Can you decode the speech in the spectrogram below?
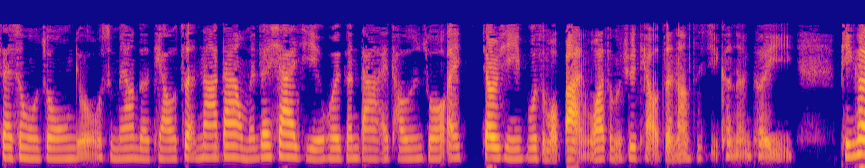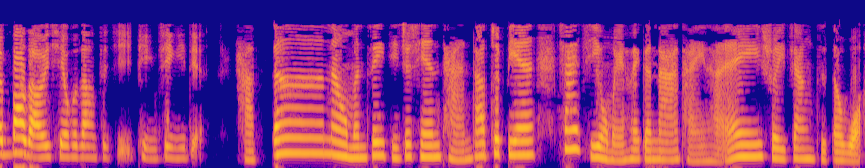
在生活中有什么样的调整？那当然，我们在下一集也会跟大家来讨论说，哎，焦虑型衣服怎么办？我要怎么去调整，让自己可能可以平衡报道一些，或让自己平静一点。好的，那我们这一集就先谈到这边，下一集我们也会跟大家谈一谈，哎，所以这样子的我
